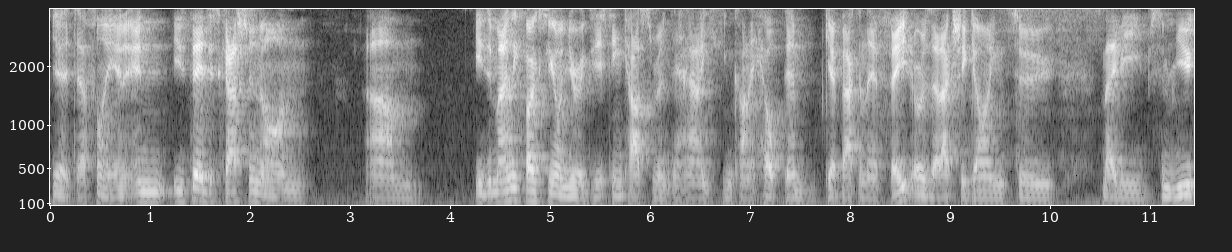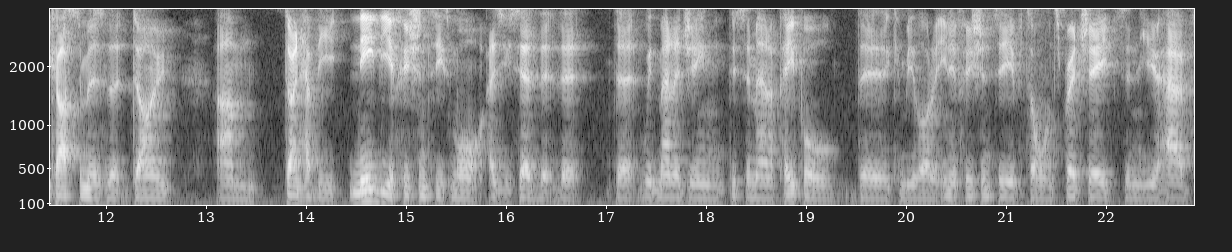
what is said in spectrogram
Yeah, definitely. And, and is there discussion on? Um, is it mainly focusing on your existing customers and how you can kind of help them get back on their feet, or is that actually going to maybe some new customers that don't um, don't have the need the efficiencies more. As you said, that that that with managing this amount of people, there can be a lot of inefficiency if it's all on spreadsheets, and you have,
